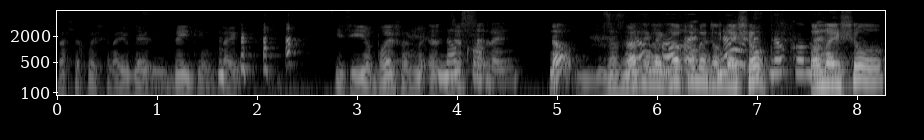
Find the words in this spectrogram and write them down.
That's the question. Are you guys dating? Like, is he your boyfriend? Uh, No just say- comment. No, there's nothing like no comment comment. on No, my show. no On comment. my show,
